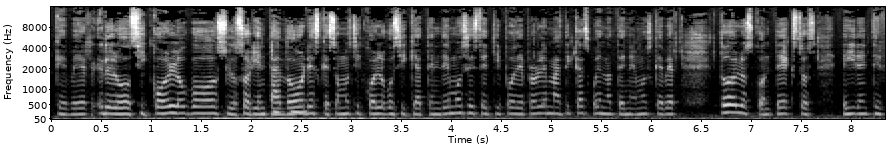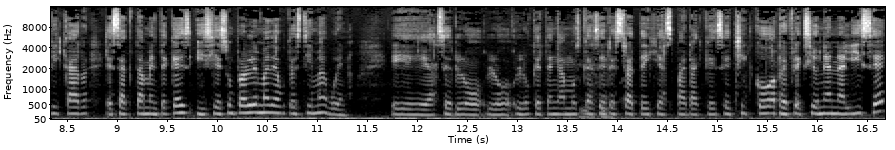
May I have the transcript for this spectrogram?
que ver los psicólogos, los orientadores que somos psicólogos y que atendemos este tipo de problemáticas, bueno, tenemos que ver todos los contextos e identificar exactamente qué es y si es un problema de autoestima, bueno, eh, hacer lo, lo, lo que tengamos que hacer, estrategias para que ese chico reflexione, analice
